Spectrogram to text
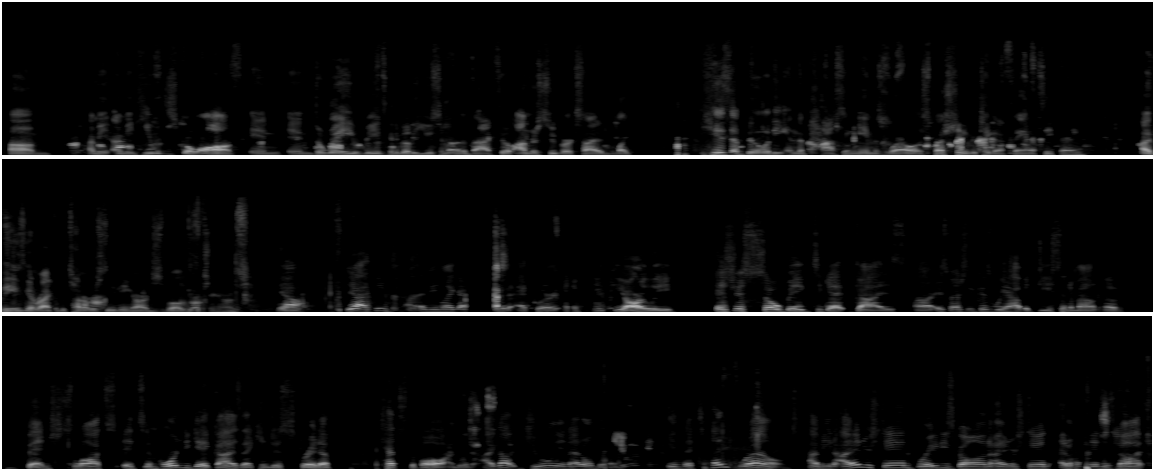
Um, I mean, I mean, he would just go off, and and the way Reid's gonna be able to use him out of the backfield, I'm just super excited. Like his ability in the passing game as well, especially if you're taking a fantasy thing. I think he's gonna rack up a ton of receiving yards as well as rushing yards. Yeah, yeah. I think. I mean, like I said, Ekeler in a PPR league, it's just so big to get guys, uh, especially because we have a decent amount of bench slots. It's important to get guys that can just straight up catch the ball. I mean, I got Julian Edelman in the tenth round. I mean, I understand Brady's gone. I understand Edelman is not.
